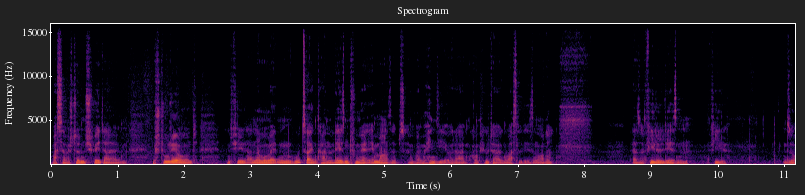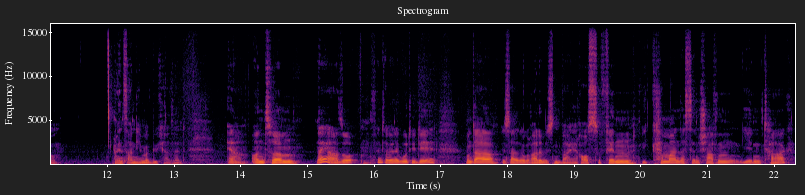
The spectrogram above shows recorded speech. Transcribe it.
was ja bestimmt später im, im Studium und in vielen anderen Momenten gut sein kann. Lesen tun wir immer, selbst wenn wir beim Handy oder am Computer irgendwas lesen, oder? Also viele lesen viel. So, wenn es auch nicht immer Bücher sind. Ja, und ähm, naja, also ich finde das eine gute Idee. Und da ist also gerade ein bisschen bei herauszufinden, wie kann man das denn schaffen, jeden Tag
